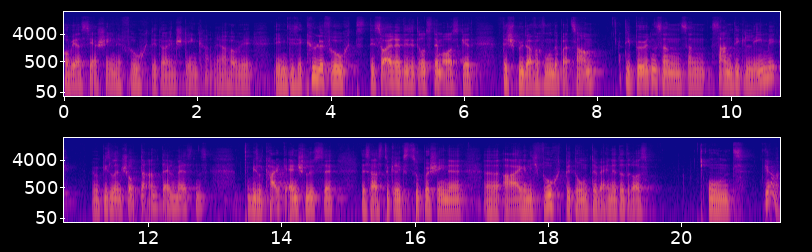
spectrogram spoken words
habe ich eine sehr schöne Frucht, die da entstehen kann. Ja, habe ich eben diese kühle Frucht, die Säure, die sie trotzdem ausgeht, das spielt einfach wunderbar zusammen. Die Böden sind, sind sandig-lehmig, ein bisschen einen Schotteranteil meistens, ein bisschen Kalkeinschlüsse. Das heißt, du kriegst super schöne, äh, auch eigentlich fruchtbetonte Weine daraus. Und ja,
